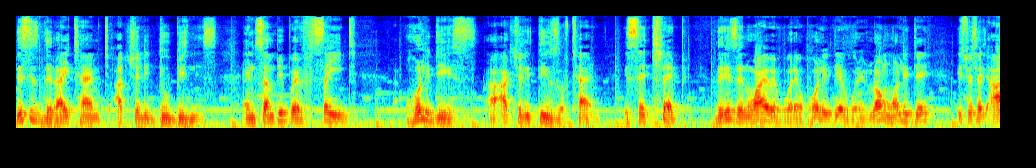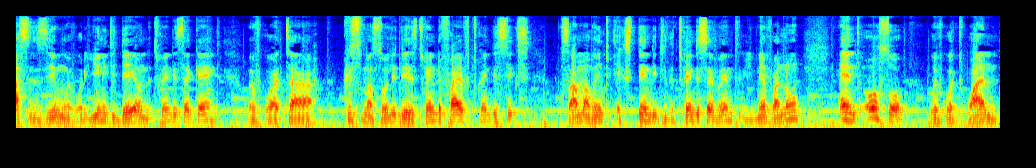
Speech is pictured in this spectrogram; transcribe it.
this is the right time to actually do business. And some people have said holidays are actually thieves of time it's a trap. The reason why we've got a holiday, we've got a long holiday, especially us in Zim, we've got Unity Day on the 22nd, we've got uh, Christmas holidays 25, 26. Some are going to extend it to the 27th, you never know. And also, we've got one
